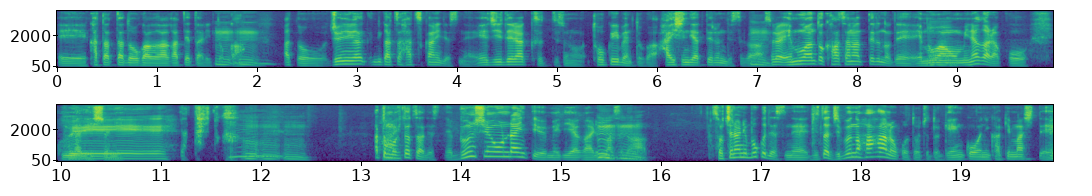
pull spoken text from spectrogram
えー語った動画が上がってたりとか、うんうん。あと12月20日にですね AG デラックスってそのトークイベントが配信でやってるんですが、うん。それは M1 と重なってるので M1 を見ながらこう、みんなで一緒にへやったりとか、ーうんうんあともう一つはですね、文春オンラインっていうメディアがありますが、うんうん。そちらに僕ですね実は自分の母のことをちょっと原稿に書きまして、うん。え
